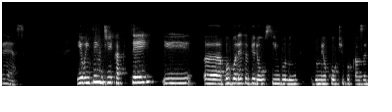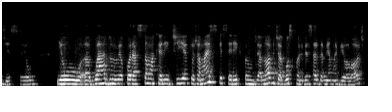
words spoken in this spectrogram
é essa. Eu entendi, captei e uh, a borboleta virou o símbolo do meu coaching por causa disso. Eu e eu uh, guardo no meu coração aquele dia que eu jamais esquecerei, que foi um dia 9 de agosto, foi o aniversário da minha mãe biológica,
